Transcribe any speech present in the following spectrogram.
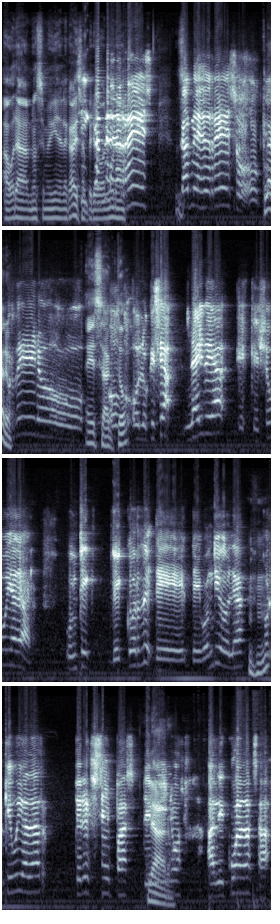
ahora no se me viene a la cabeza, Sí, pero carnes de res, carnes de res o, o Claro. cordero o, Exacto. o- o lo que sea. La idea es que yo voy a dar un tic de, corde, de, de bondiola porque voy a dar tres cepas de Claro. vinos adecuadas a,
